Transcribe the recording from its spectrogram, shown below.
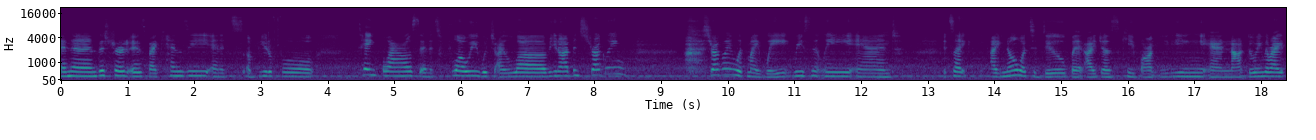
And then this shirt is by Kensie and it's a beautiful tank blouse and it's flowy which I love. You know I've been struggling struggling with my weight recently and it's like I know what to do but I just keep on eating and not doing the right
